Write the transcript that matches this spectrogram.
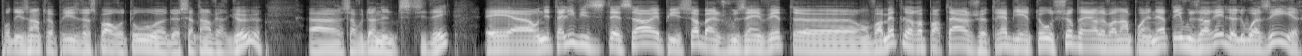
pour des entreprises de sport auto de cette envergure. Euh, ça vous donne une petite idée. Et euh, on est allé visiter ça. Et puis ça, ben, je vous invite. Euh, on va mettre le reportage très bientôt sur derrière le volant.net et vous aurez le loisir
